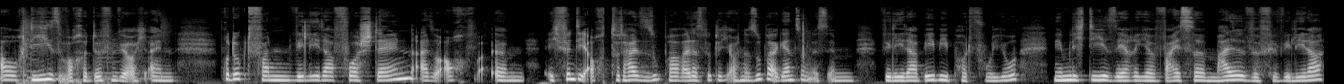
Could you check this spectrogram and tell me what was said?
auch diese Woche dürfen wir euch ein Produkt von Veleda vorstellen. Also auch, ähm, ich finde die auch total super, weil das wirklich auch eine super Ergänzung ist im Veleda Baby Portfolio, nämlich die Serie Weiße Malve für Veleda.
